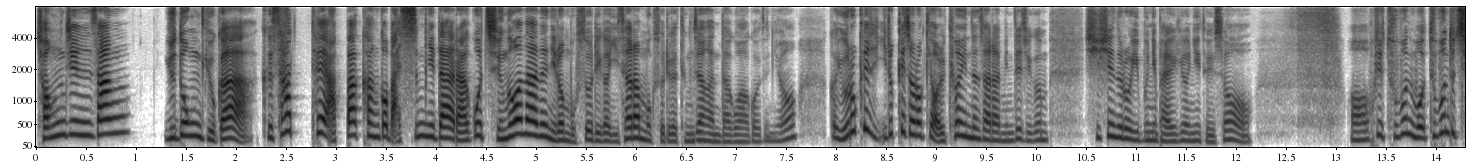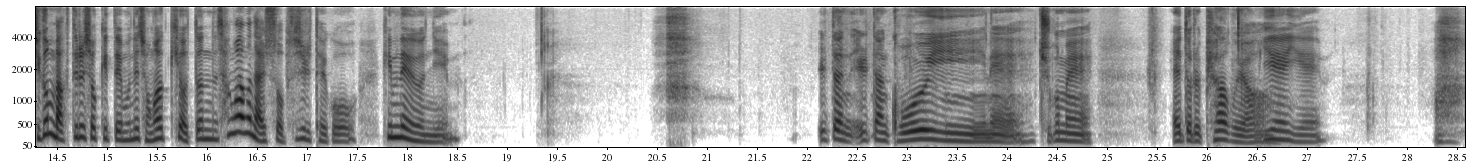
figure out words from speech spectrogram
정진상 유동규가 그 사태 압박한 거 맞습니다라고 증언하는 이런 목소리가 이 사람 목소리가 등장한다고 하거든요. 그러니까 이렇게 이렇게 저렇게 얽혀 있는 사람인데 지금 시신으로 이분이 발견이 돼서 어, 혹시 두 분 뭐 두 분도 지금 막 들으셨기 때문에 정확히 어떤 상황은 알 수 없으실 테고 김내 의원님. 일단 일단 고인의 죽음에 애도를 표하고요. 예 예. 아,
